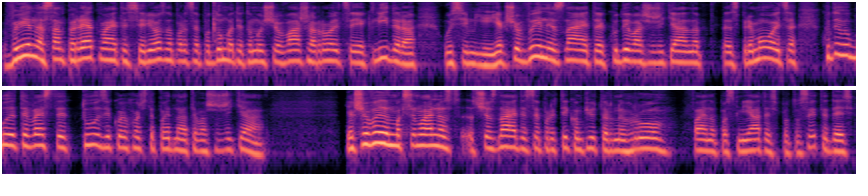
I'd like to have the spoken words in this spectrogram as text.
Ви насамперед маєте серйозно про це подумати, тому що ваша роль це як лідера у сім'ї. Якщо ви не знаєте, куди ваше життя спрямовується, куди ви будете вести ту, з якою хочете поєднати ваше життя. Якщо ви максимально що знаєте, це пройти комп'ютерну гру, файно посміятись, потусити десь,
